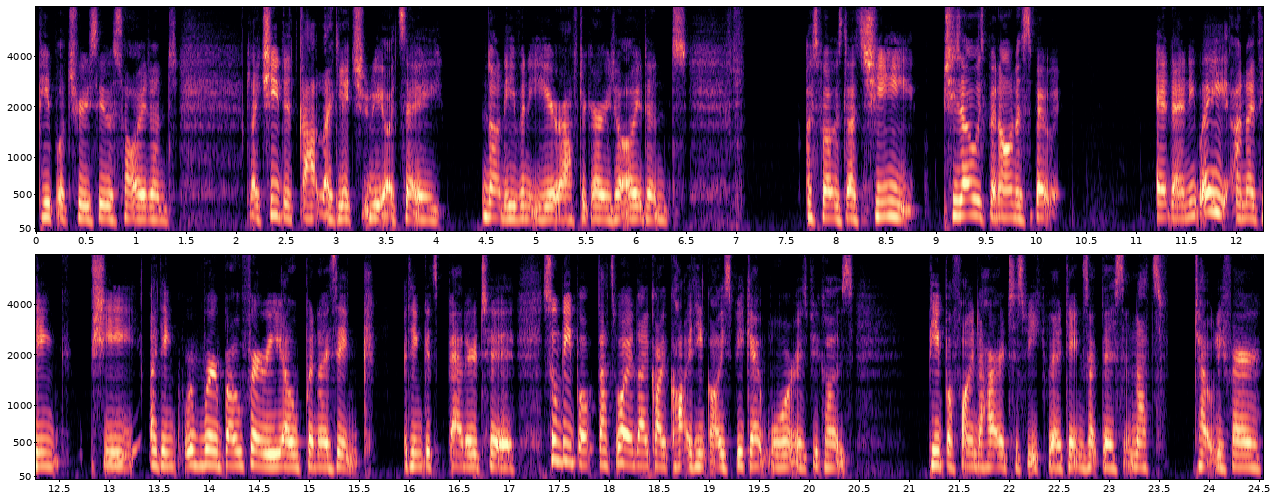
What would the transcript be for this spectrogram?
people through suicide, and like she did that like literally, I'd say not even a year after Gary died, and I suppose that she she's always been honest about it anyway, and I think she I think we're, we're both very open. I think I think it's better to some people. That's why like I I think I speak out more is because people find it hard to speak about things like this, and that's totally fair.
